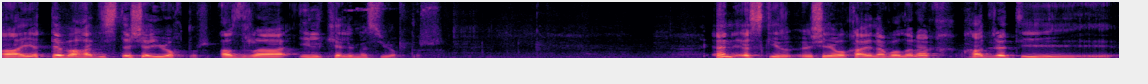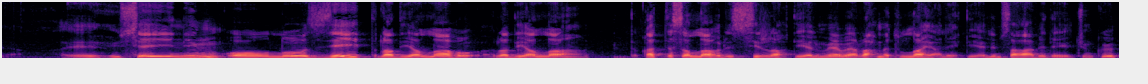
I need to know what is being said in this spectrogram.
Ayette ve hadiste şey yoktur. Azrail kelimesi yoktur. En eski şey o kaynak olarak Hazreti e, Hüseyin'in oğlu Zeyd radıyallahu radıyallahu kaddesallahu sirrah diyelim ve, ve rahmetullahi aleyh diyelim. Sahabe değil çünkü.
